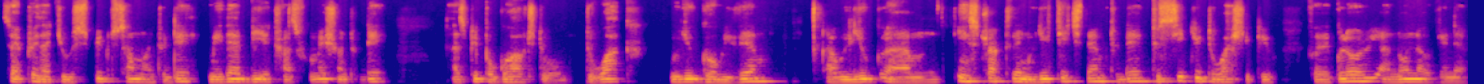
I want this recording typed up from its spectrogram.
So I pray that you will speak to someone today. May there be a transformation today as people go out to, to work. Will you go with them? Uh, will you um, instruct them? Will you teach them today to seek you, to worship you for the glory and honor of your name?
